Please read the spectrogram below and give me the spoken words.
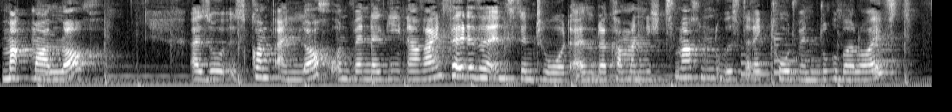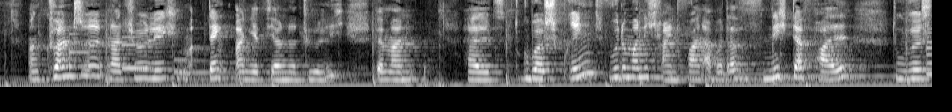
Magma Loch. Also es kommt ein Loch und wenn der Gegner reinfällt, ist er instant tot. Also da kann man nichts machen. Du bist direkt tot, wenn du drüber läufst. Man könnte natürlich, denkt man jetzt ja natürlich, wenn man halt drüber springt, würde man nicht reinfallen. Aber das ist nicht der Fall. Du wirst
